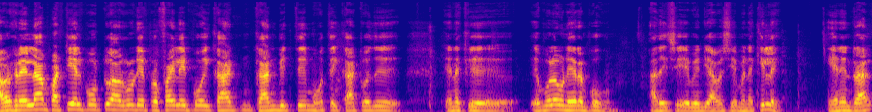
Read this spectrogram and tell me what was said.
அவர்களெல்லாம் பட்டியல் போட்டு அவர்களுடைய ப்ரொஃபைலை போய் காண்பித்து முகத்தை காட்டுவது எனக்கு எவ்வளவு நேரம் போகும்? அதை செய்ய வேண்டிய அவசியம் எனக்கு இல்லை. ஏனென்றால்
